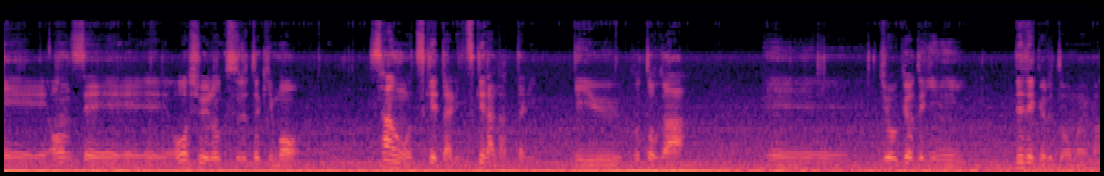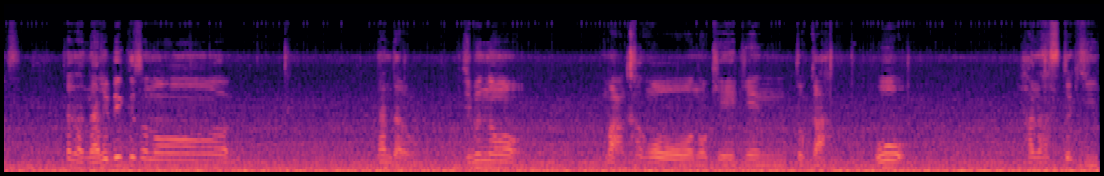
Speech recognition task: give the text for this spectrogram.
えー、音声を収録する時も、3をつけたりつけなかったりっていうことが、えー、状況的に出てくると思います。ただなるべくそのなんだろう。自分のまあ過去の経験とかを話す時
